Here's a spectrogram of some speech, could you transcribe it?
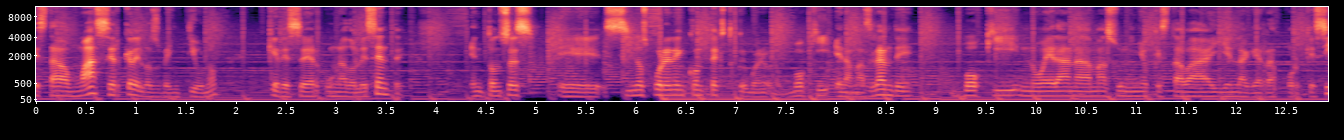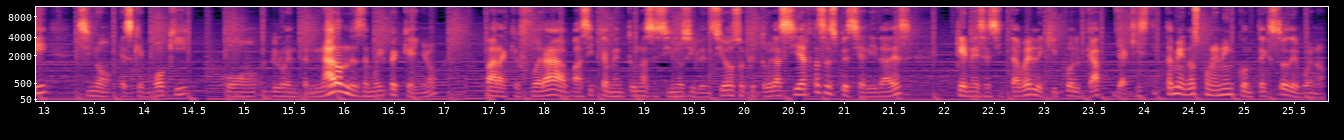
estaba más cerca de los 21 que de ser un adolescente. Entonces, eh, si nos ponen en contexto que, bueno, Bucky era más grande, Bucky no era nada más un niño que estaba ahí en la guerra porque sí, sino es que Bucky lo entrenaron desde muy pequeño para que fuera básicamente un asesino silencioso, que tuviera ciertas especialidades que necesitaba el equipo del Cap. Y aquí también nos ponen en contexto de, bueno,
